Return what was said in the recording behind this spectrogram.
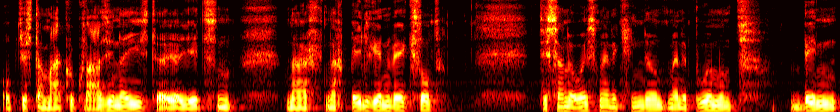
Ob das der Marco Quasiner ist, der ja jetzt nach, nach Belgien wechselt. Das sind alles meine Kinder und meine Buben und wenn,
